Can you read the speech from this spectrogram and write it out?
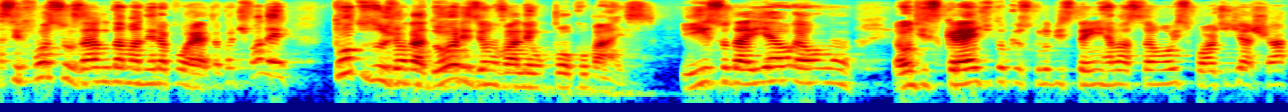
se fosse usado da maneira correta. É o que eu te falei todos os jogadores iam valer um pouco mais. E isso daí é, é, um, é um descrédito que os clubes têm em relação ao esporte de achar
